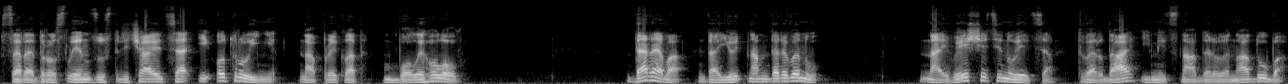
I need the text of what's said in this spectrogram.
Серед рослин зустрічаються і отруйні, наприклад, болиголов. Дерева дають нам деревину. Найвище цінується тверда і міцна деревина дуба.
